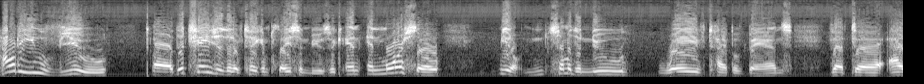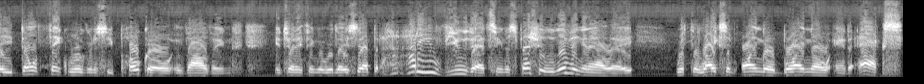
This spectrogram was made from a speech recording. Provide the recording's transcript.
How do you view uh, the changes that have taken place in music, and, and more so, you know, some of the new wave type of bands that uh, I don't think we're going to see Poco evolving into anything that relates to that. But how, how do you view that scene, especially living in LA with the likes of Oingo Boingo and X?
